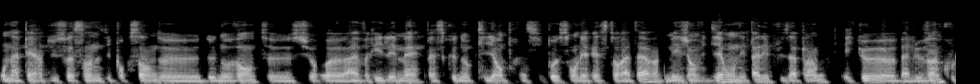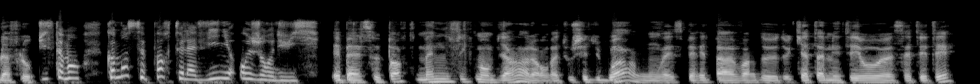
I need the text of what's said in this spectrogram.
on a perdu 70% de, de nos ventes sur avril et mai parce que nos clients principaux sont les restaurateurs. Mais j'ai envie de dire, on n'est pas les plus à plaindre et que bah, le vin coule à flot. Justement, comment se porte la vigne aujourd'hui? Et ben elle se porte magnifiquement bien. Alors on va toucher du bois. On va espérer de pas avoir de, de cata météo cet été.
